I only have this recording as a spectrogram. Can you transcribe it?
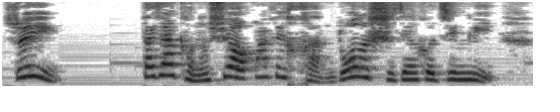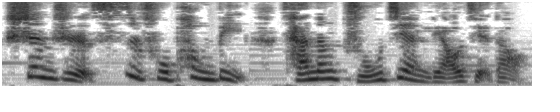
所以。大家可能需要花费很多的时间和精力，甚至四处碰壁，才能逐渐了解到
